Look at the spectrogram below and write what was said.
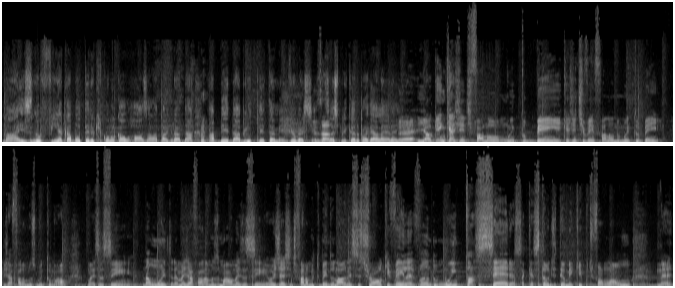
Mas no fim acabou tendo que colocar o rosa lá para agradar a BWT também, viu, Garcia? Exato. Só explicando pra galera aí. É, e alguém que a gente falou muito bem e que a gente vem falando muito bem, já falamos muito mal, mas assim, não muito, né? Mas já falamos mal, mas assim, hoje a gente fala muito bem do Lawrence Stroll, que vem levando muito a sério essa questão de ter uma equipe de Fórmula 1, né?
